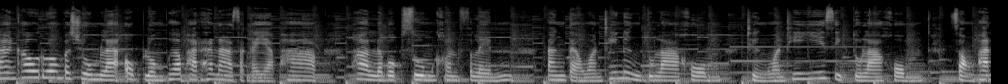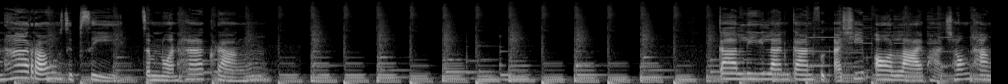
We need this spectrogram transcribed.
การเข้าร่วมประชุมและอบรมเพื่อพัฒนาศักยภาพ ผ่านระบบซูมคอนเฟลนซ์ตั้งแต่วันที่ 1 ตุลาคม ถึงวันที่ 20 ตุลาคม 2564 จำนวน 5 ครั้ง การรีลันการฝึกอาชีพออนไลน์ผ่านช่องทาง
